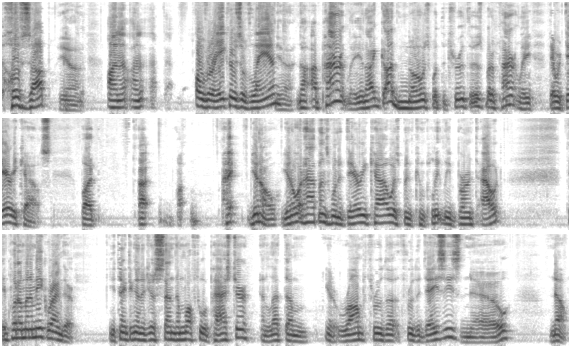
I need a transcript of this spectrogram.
hooves up, Yeah. on, on over acres of land? Yeah. Now, apparently, and I God knows what the truth is, but apparently they were dairy cows. But uh, uh, hey, you know, you know what happens when a dairy cow has been completely burnt out? They put them in a meat grinder. You think they're going to just send them off to a pasture and let them, you know, romp through the through the daisies? No, no.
